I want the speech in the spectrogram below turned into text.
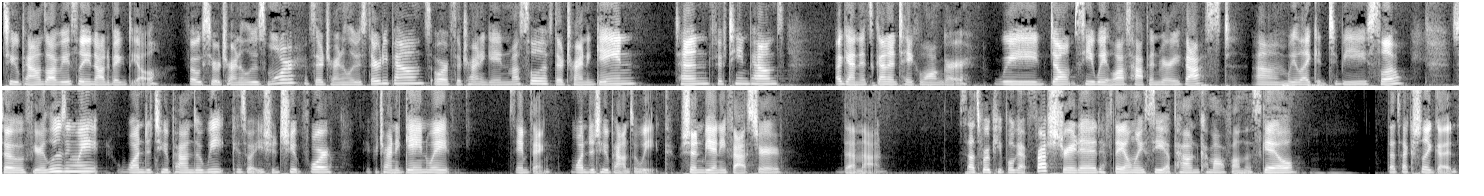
Two pounds, obviously, not a big deal. Folks who are trying to lose more, if they're trying to lose 30 pounds, or if they're trying to gain muscle, if they're trying to gain 10, 15 pounds, again, it's going to take longer. We don't see weight loss happen very fast. Um, we like it to be slow. So if you're losing weight, one to two pounds a week is what you should shoot for. If you're trying to gain weight, same thing, one to two pounds a week. Shouldn't be any faster than that. So that's where people get frustrated if they only see a pound come off on the scale. Mm-hmm. That's actually good.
